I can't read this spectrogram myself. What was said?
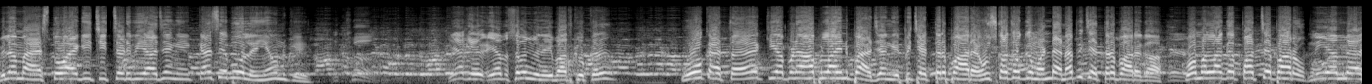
बिला मैच तो आएगी चिच्चड़ भी आ जाएँगे। कैसे बोले हैं उनके? या या समझ में नहीं बात क्यों करें। वो कहता है कि अपने आप लाइन पे आ जाएँगे पिछहत्तर पार है। उसका जो घमंड है ना पिछहत्तर पार का। वो मल्ला के पाँच पार हो। नहीं अब मैं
